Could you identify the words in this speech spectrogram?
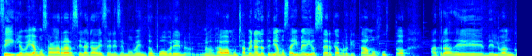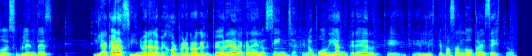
Sí, lo veíamos agarrarse la cabeza en ese momento, pobre, nos daba mucha pena, lo teníamos ahí medio cerca porque estábamos justo atrás del banco de suplentes y la cara sí no era la mejor, pero creo que peor era la cara de los hinchas, que no podían creer que, le esté pasando otra vez esto.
